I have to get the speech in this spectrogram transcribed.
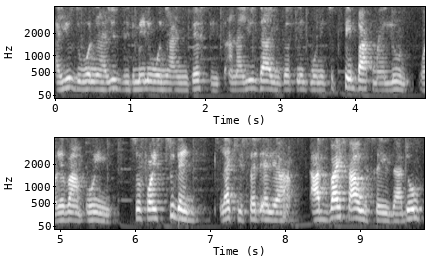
I use the 1 naira i use the remaining 1 naira i invest it and i use that investment money to pay back my loan whatever i'm owing. So for students, like you said earlier, advice I would say is that don't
